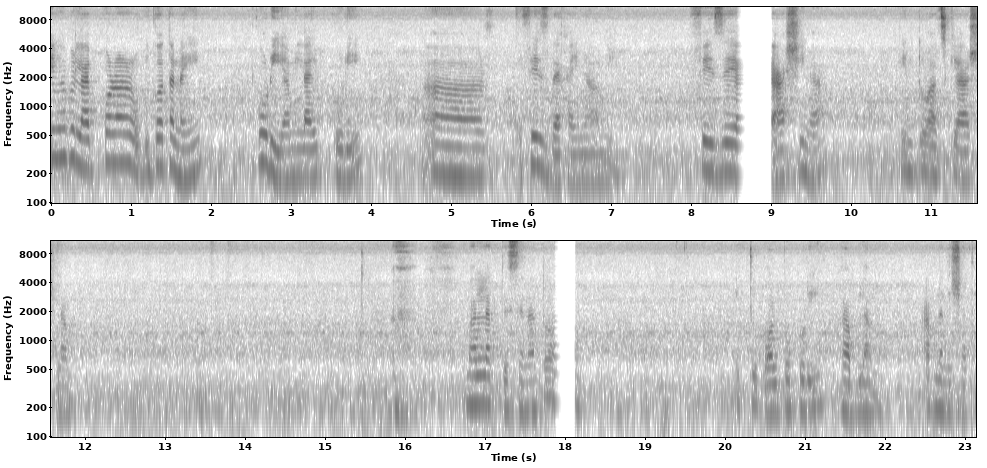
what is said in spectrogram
এভাবে লাইভ করার অভিজ্ঞতা নেই। করি, আমি লাইভ করি। আর ফেস দেখাই না আমি। ফেজে আসি না, কিন্তু আজকে আসলাম। ভালো লাগতেছে না তো? একটু গল্প করি, ভাবলাম আপনাদের সাথে।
